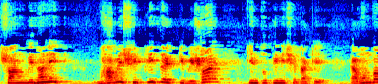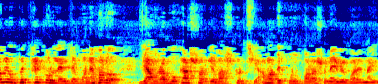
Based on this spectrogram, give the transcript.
সাংবিধানিক ভাবে স্বীকৃত একটি বিষয়, কিন্তু তিনি সেটাকে এমনভাবে উপেক্ষা করলেন যে মনে হলো যে আমরা বোকার স্বর্গে বাস করছি, আমাদের কোনো পড়াশোনা এই ব্যাপারে নাই।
